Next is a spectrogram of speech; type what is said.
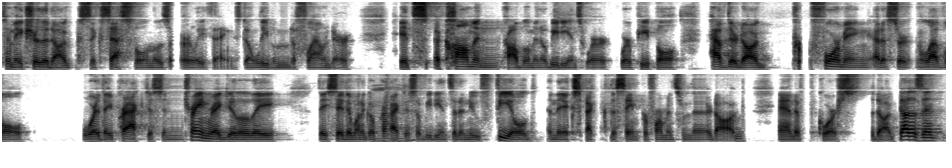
to make sure the dog's successful in those early things. Don't leave them to flounder. It's a common problem in obedience work where people have their dog performing at a certain level where they practice and train regularly they say they want to go mm-hmm. practice obedience at a new field and they expect the same performance from their dog and of course the dog doesn't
